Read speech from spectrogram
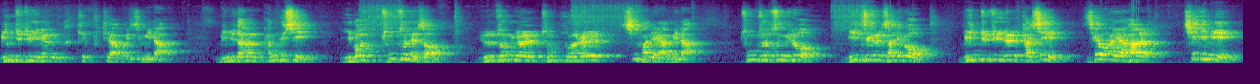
민주주의는 후퇴, 후퇴하고 있습니다. 민주당은 반드시 이번 총선에서 윤석열 정권을 심판해야 합니다. 총선 승리로 민생을 살리고 민주주의를 다시 세워야 할 책임이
